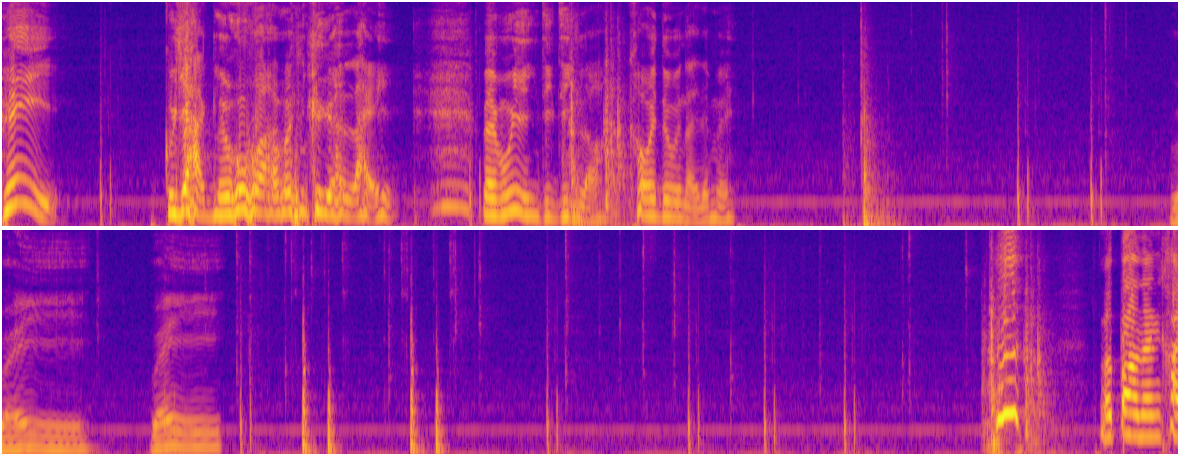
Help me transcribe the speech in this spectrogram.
เฮ้ย กูอยากรู้ว่ามันคืออะไร เป็นผู้หญิงจริงๆเหรอ เข้าไปดูหน่อยได้ไหมเว้ยเว้ย แล้วตอนนั้นใคร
